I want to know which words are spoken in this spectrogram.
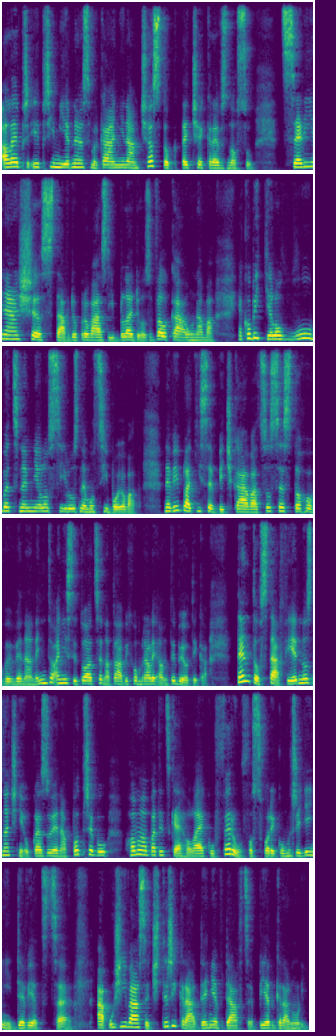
ale při, při mírném smrkání nám často teče krev z nosu. Celý náš stav doprovází bledost, velká únava, jako by tělo vůbec nemělo sílu s nemocí bojovat. Nevyplatí se vyčkávat, co se z toho vyvine. Není to ani situace na to, abychom brali antibiotika. Tento stav jednoznačně ukazuje na potřebu homeopatického léku Ferrum fosforicum ředění 9C a užívá se čtyřikrát denně v dávce 5 granulí.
